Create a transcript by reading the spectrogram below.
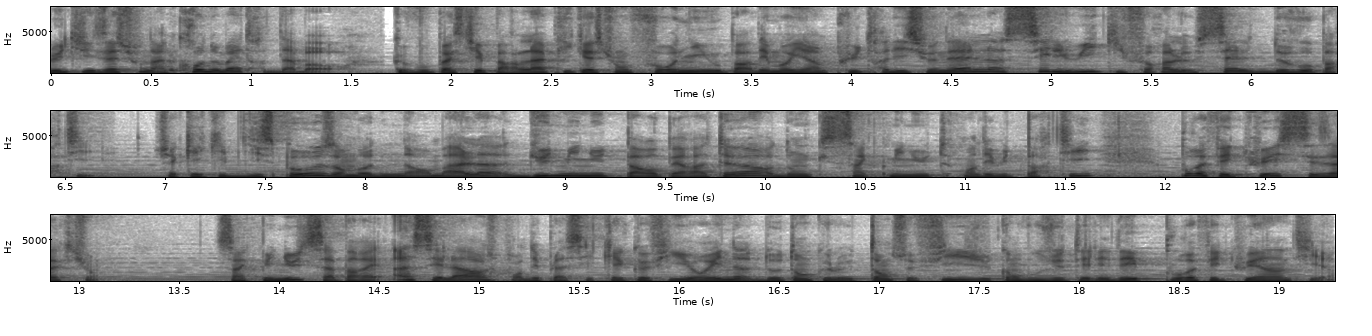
l'utilisation d'un chronomètre d'abord. Que vous passiez par l'application fournie ou par des moyens plus traditionnels, c'est lui qui fera le sel de vos parties. Chaque équipe dispose, en mode normal, d'une minute par opérateur, donc 5 minutes en début de partie, pour effectuer ses actions. 5 minutes, ça paraît assez large pour déplacer quelques figurines, d'autant que le temps se fige quand vous jetez les dés pour effectuer un tir.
